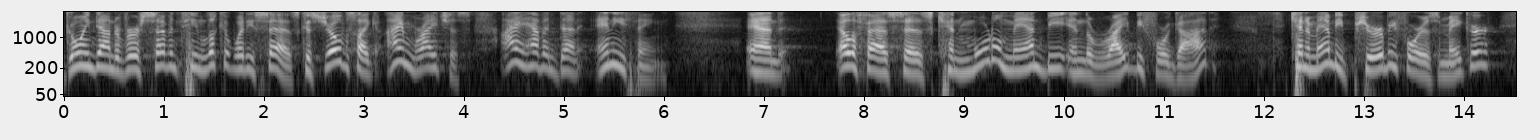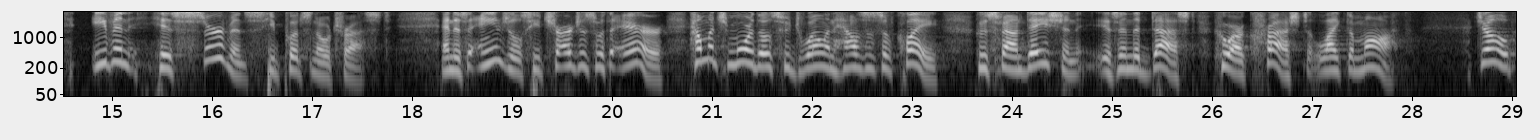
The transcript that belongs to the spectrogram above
going down to verse 17, look at what he says. Because Job's like, I'm righteous. I haven't done anything. And Eliphaz says, Can mortal man be in the right before God? Can a man be pure before his maker? Even his servants he puts no trust and his angels he charges with error. How much more those who dwell in houses of clay, whose foundation is in the dust, who are crushed like the moth? Job,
